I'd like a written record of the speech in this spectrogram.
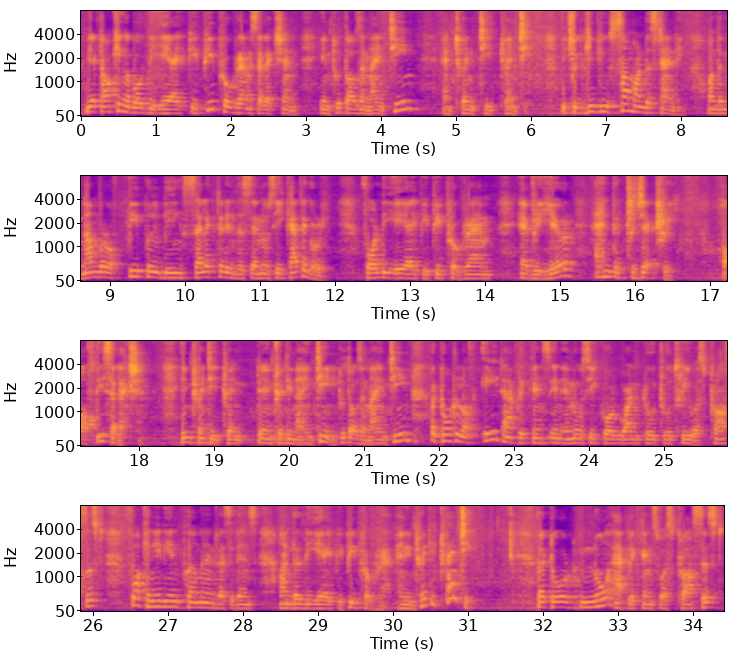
We are talking about the AIPP program selection in 2019 and 2020, which will give you some understanding on the number of people being selected in this NOC category for the AIPP program every year and the trajectory of the selection. In 2020, in 2019, 2019, a total of eight applicants in NOC code 1223 was processed for Canadian permanent residents under the AIPP program. And in 2020, a total no applicants was processed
